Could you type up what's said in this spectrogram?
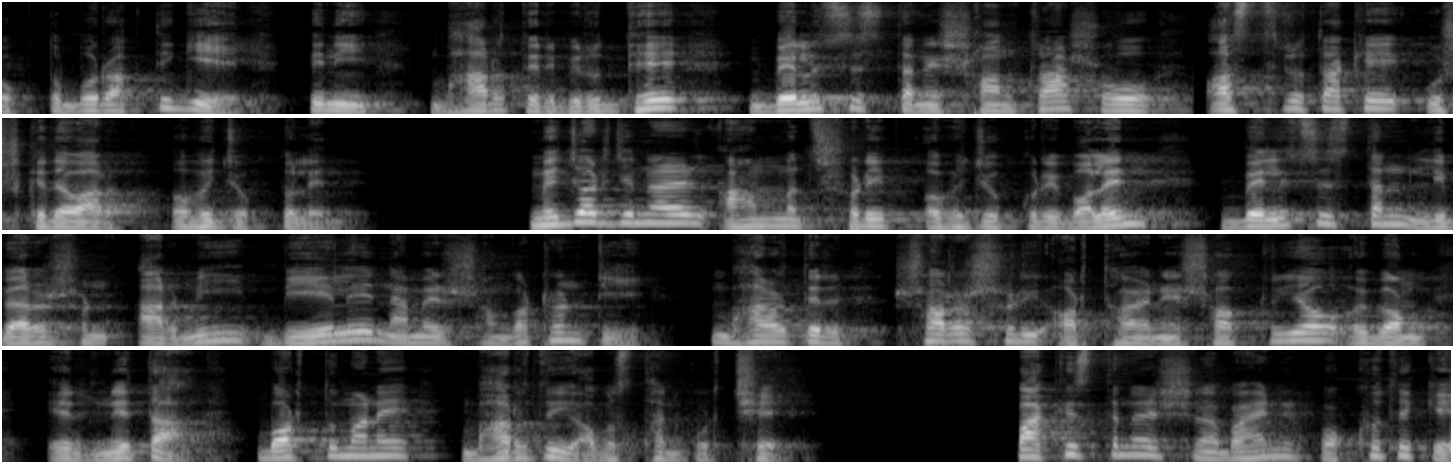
বক্তব্য রাখতে গিয়ে তিনি ভারতের বিরুদ্ধে বেলুচিস্তানের সন্ত্রাস ও অস্থিরতাকে উস্কে দেওয়ার অভিযোগ তোলেন। মেজর জেনারেল আহমদ শরীফ অভিযোগ করে বলেন, বেলুচিস্তান লিবারেশন আর্মি বিএলএ নামের সংগঠনটি ভারতের সরাসরি অর্থায়নে সক্রিয় এবং এর নেতা বর্তমানে ভারতেই অবস্থান করছে। পাকিস্তানের সেনাবাহিনীর পক্ষ থেকে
